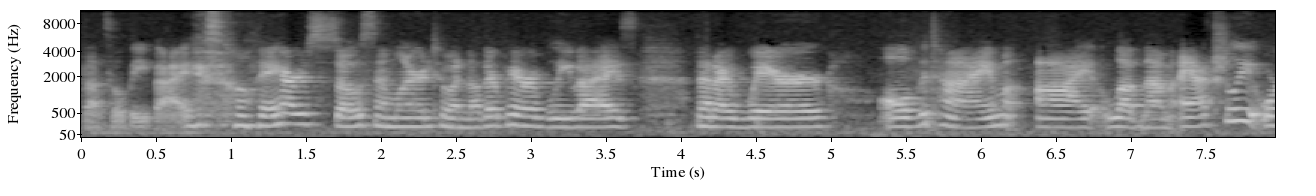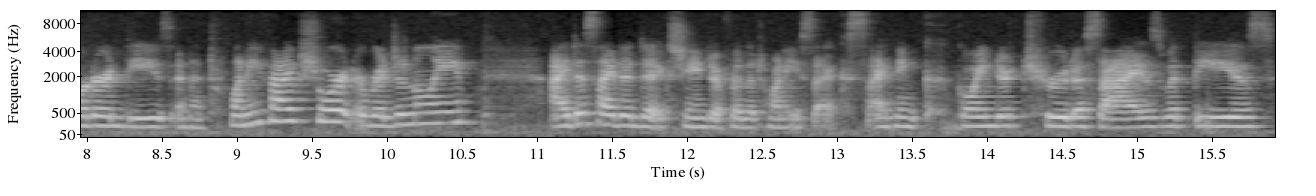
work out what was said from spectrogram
that's a Levi. So they are so similar to another pair of Levi's that I wear all the time. I love them. I actually ordered these in a 25 short originally. I decided to exchange it for the 26. I think going to true to size with these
